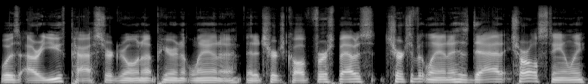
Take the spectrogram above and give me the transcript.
was our youth pastor growing up here in Atlanta at a church called First Baptist Church of Atlanta. His dad, Charles Stanley,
